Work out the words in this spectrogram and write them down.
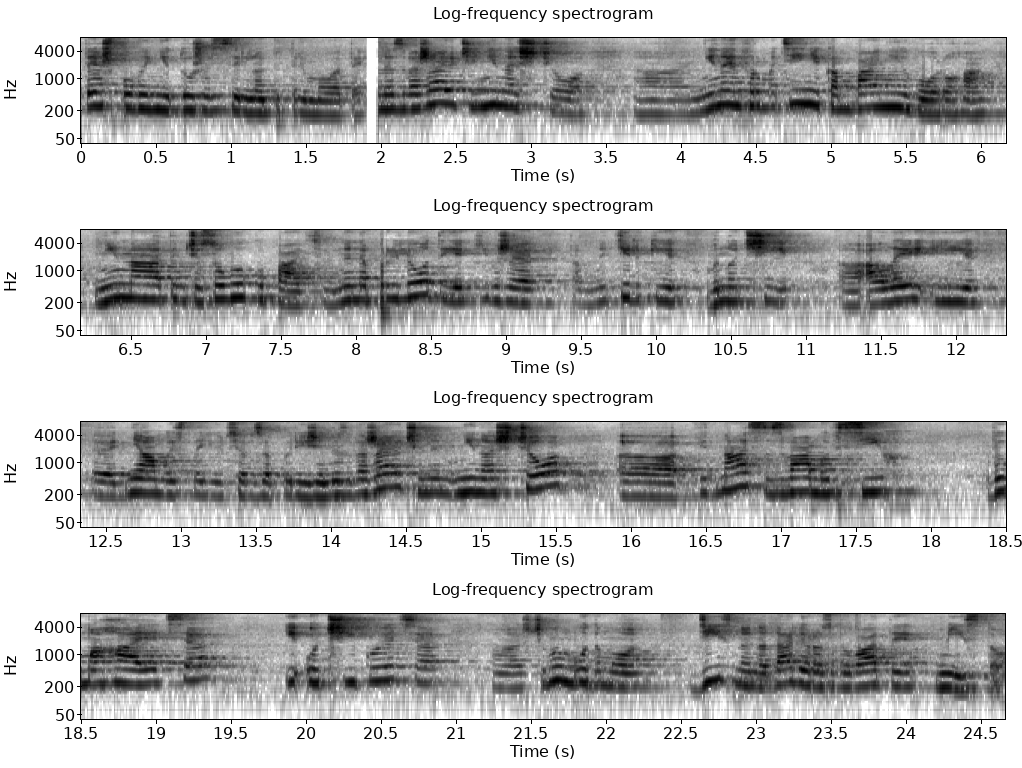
теж повинні дуже сильно підтримувати, незважаючи ні на що, ні на інформаційні кампанії ворога, ні на тимчасову окупацію, ні на прильоти, які вже там не тільки вночі, але і е, днями стаються в Запоріжжі, незважаючи ні, на що, е, від нас з вами всіх вимагається і очікується, е, що ми будемо дійсно надалі розвивати місто.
